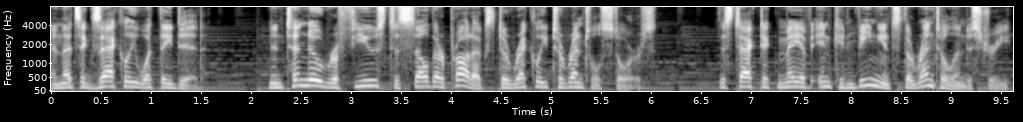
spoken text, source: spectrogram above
And that's exactly what they did. Nintendo refused to sell their products directly to rental stores. This tactic may have inconvenienced the rental industry,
